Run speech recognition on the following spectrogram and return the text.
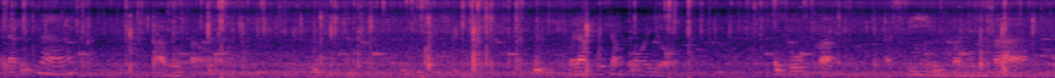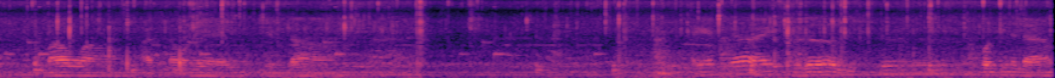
Malapit na. Bagong taon. Wala po siyang toyo. Suka, asin, paminta, bawang, at laurel. Yun lang. Ayan guys, malapit na. Konti na lang.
